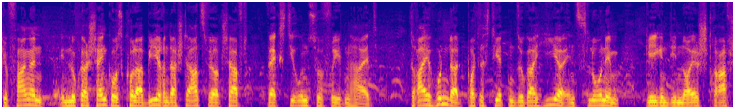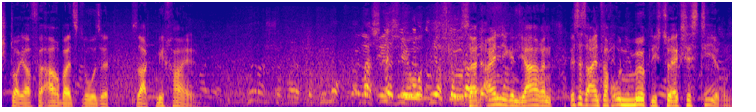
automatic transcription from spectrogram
Gefangen in Lukaschenkos kollabierender Staatswirtschaft wächst die Unzufriedenheit. 300 protestierten sogar hier in Slonim gegen die neue Strafsteuer für Arbeitslose, sagt Michael. Seit einigen Jahren ist es einfach unmöglich zu existieren.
